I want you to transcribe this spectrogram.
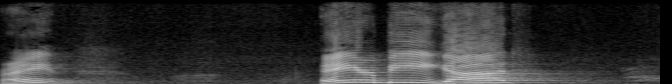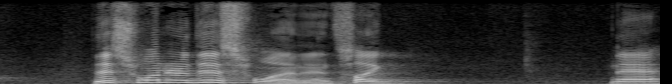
Right? A or B, God? This one or this one? And it's like, nah.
